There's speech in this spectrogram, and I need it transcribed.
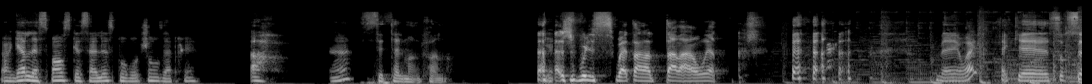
regarde l'espace que ça laisse pour autre chose après. Ah! Hein? C'est tellement le fun. Je vous le souhaite en tabarouette. Mais ouais, fait que sur ce,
